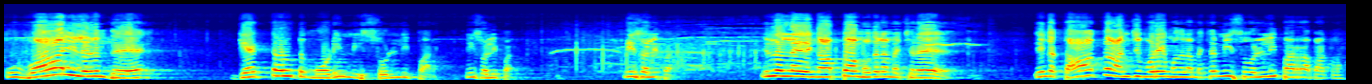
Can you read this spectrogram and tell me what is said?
உன் வாயிலிருந்து கெட் அவுட் மோடின்னு நீ சொல்லிப்பார். நீ சொல்லிப்பார். நீ சொல்லிப்பார். இல்ல இல்ல எங்க அப்பா முதலமைச்சர். எங்க தாத்தா அஞ்சு முறை முதலமைச்சர். நீ சொல்லி பாடுறா பார்க்கலாம்.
